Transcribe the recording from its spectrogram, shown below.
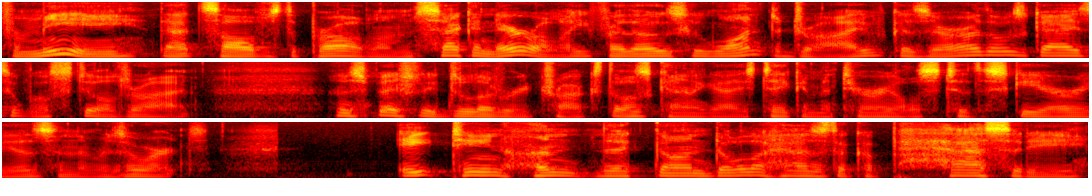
For me, that solves the problem. Secondarily, for those who want to drive, because there are those guys that will still drive, especially delivery trucks, those kind of guys taking materials to the ski areas and the resorts. 1800 the gondola has the capacity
